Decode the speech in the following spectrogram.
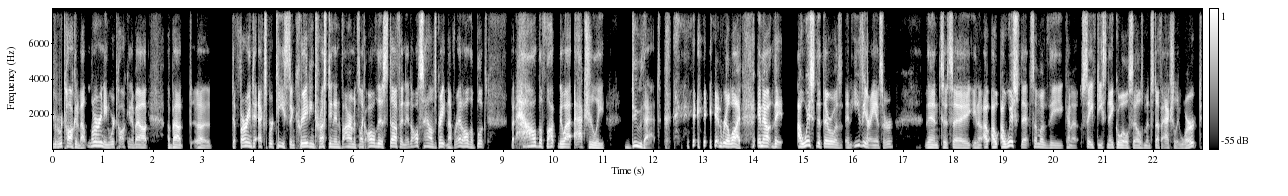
we're talking about learning we're talking about about uh deferring to expertise and creating trusting environments like all this stuff and it all sounds great and i've read all the books but how the fuck do i actually do that in real life and now they i wish that there was an easier answer than to say, you know, I, I, wish that some of the kind of safety snake oil salesman stuff actually worked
